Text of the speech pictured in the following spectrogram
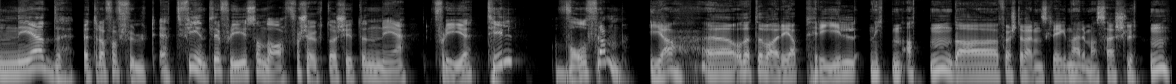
ned etter å ha forfulgt et fiendtlig fly som da forsøkte å skyte ned flyet til Wolfram. Ja, eh, og dette var i april 1918, da første verdenskrig nærma seg slutten.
